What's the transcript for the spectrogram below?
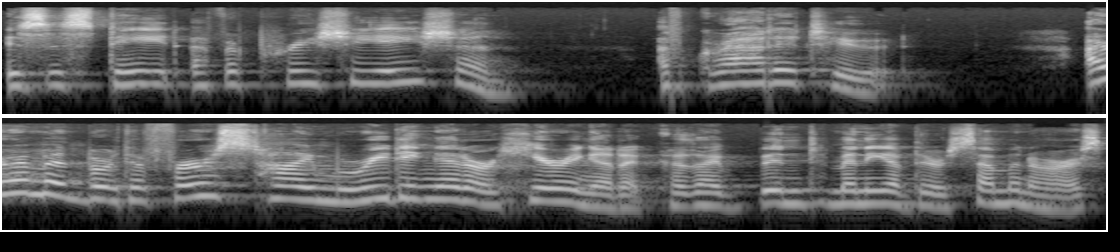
is a state of appreciation, of gratitude. I remember the first time reading it or hearing it, because I've been to many of their seminars,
